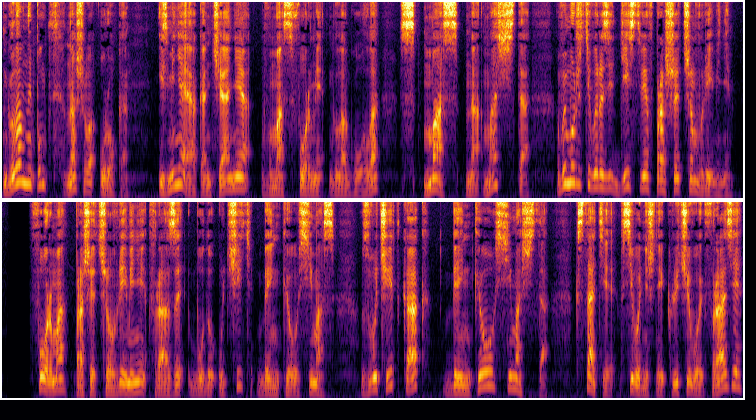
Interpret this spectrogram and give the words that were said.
Главный пункт нашего урока. Изменяя окончание в масс-форме глагола с «масс» на «масста», вы можете выразить действие в прошедшем времени. Форма прошедшего времени фразы «буду учить бенкё симас» звучит как «бенкё симашта». Кстати, в сегодняшней ключевой фразе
